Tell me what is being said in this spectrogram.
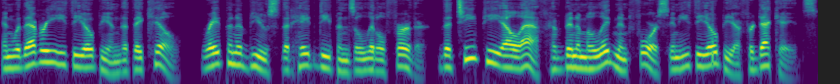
and with every Ethiopian that they kill, rape and abuse that hate deepens a little further. The TPLF have been a malignant force in Ethiopia for decades.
